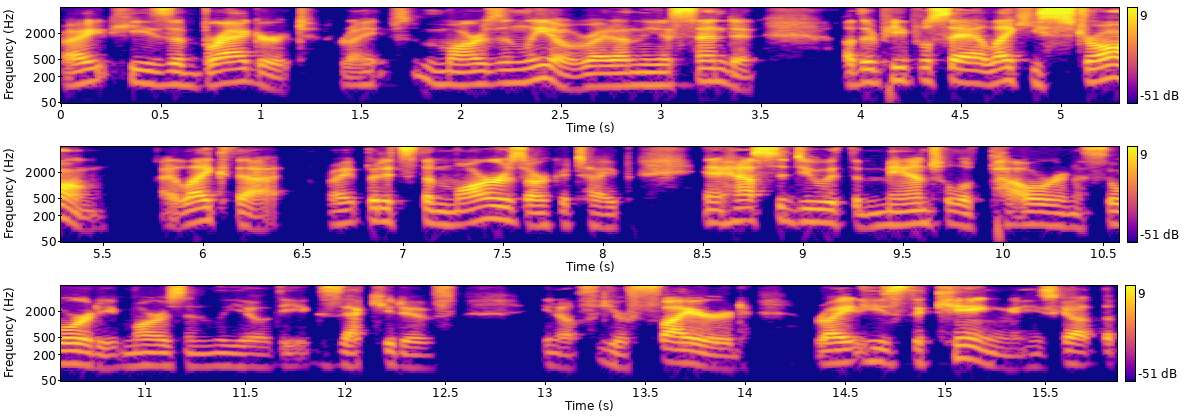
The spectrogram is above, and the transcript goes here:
right? He's a braggart, right? Mars and Leo, right on the ascendant. Other people say, I like he's strong. I like that, right? But it's the Mars archetype, and it has to do with the mantle of power and authority. Mars and Leo, the executive, you know, you're fired, right? He's the king. He's got the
